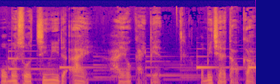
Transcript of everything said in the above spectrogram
我们所经历的爱还有改变。我们一起来祷告。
